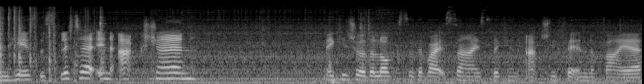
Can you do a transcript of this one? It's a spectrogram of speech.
And here's the splitter in action. Making sure the logs are the right size so they can actually fit in the fire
